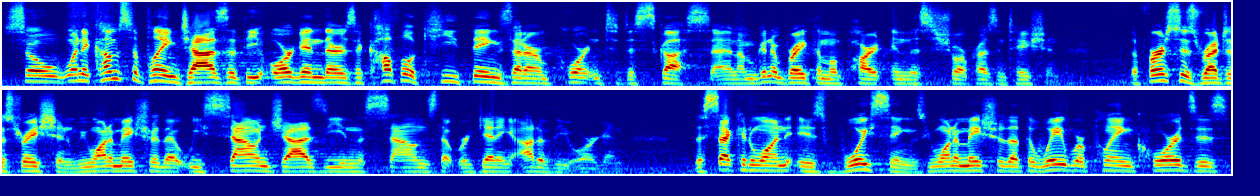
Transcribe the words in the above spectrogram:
So when it comes to playing jazz at the organ, there's a couple key things that are important to discuss, and I'm going to break them apart in this short presentation. The first is registration. We want to make sure that we sound jazzy in the sounds that we're getting out of the organ. The second one is voicings. We want to make sure that the way we're playing chords is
